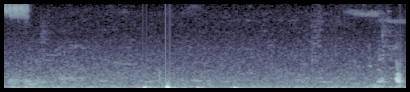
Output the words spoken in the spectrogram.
โอ้โหนี่นะครับ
